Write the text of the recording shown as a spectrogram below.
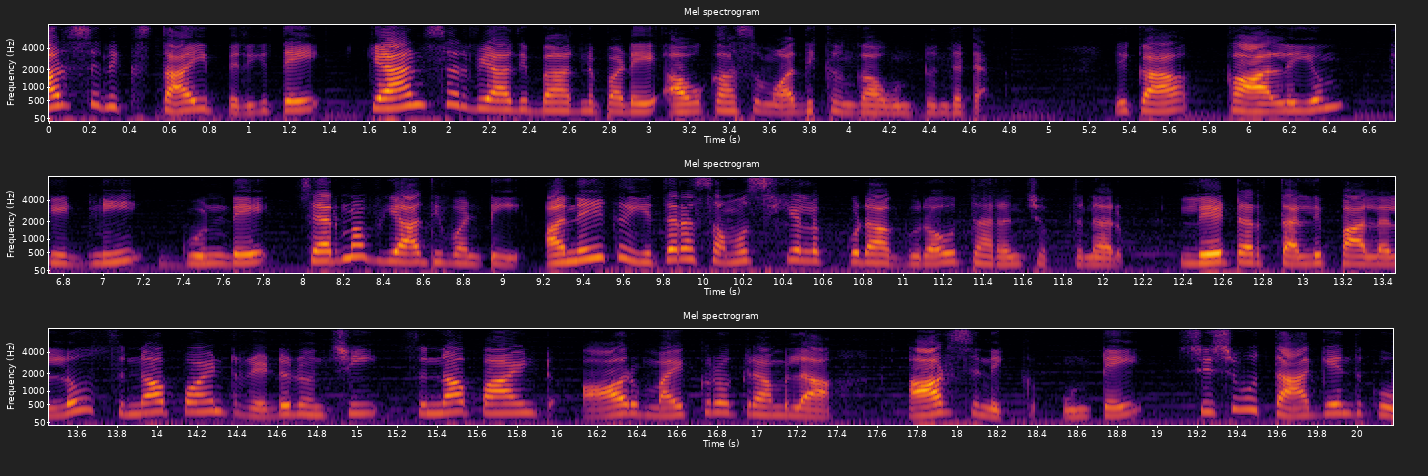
ఆర్సెనిక్ స్థాయి పెరిగితే క్యాన్సర్ వ్యాధి బారిన పడే అవకాశం అధికంగా ఉంటుందట. ఇక కాలేయం కిడ్నీ గుండె చర్మ వ్యాధి వంటి అనేక ఇతర సమస్యలకు కూడా గురవుతారని చెప్తున్నారు. లీటర్ తల్లిపాలల్లో సున్నా పాయింట్ రెండు నుంచి సున్నా పాయింట్ ఆరు మైక్రోగ్రాముల ఆర్సెనిక్ ఉంటే శిశువు తాగేందుకు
